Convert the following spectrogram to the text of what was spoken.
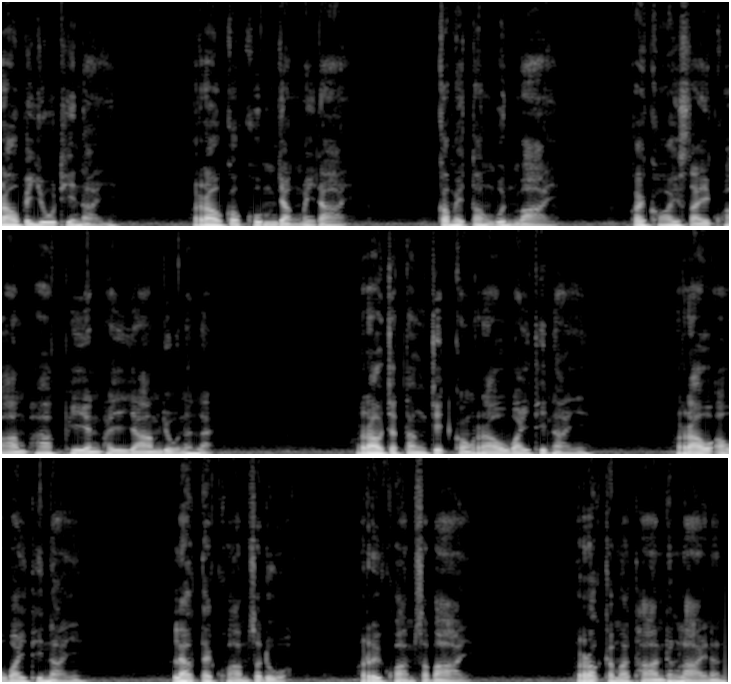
เราไปอยู่ที่ไหน เราก็คุมยังไม่ได้ ก็ไม่ต้องวุ่นวาย ค่อยๆ ใส่ความภาคเพียรพยายามอยู่นั่นแหละ เราจะตั้งจิตของเราไว้ที่ไหน เราเอาไว้ที่ไหน แล้วแต่ความสะดวกหรือความสบาย เพราะกรรมฐานทั้งหลายนั้น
